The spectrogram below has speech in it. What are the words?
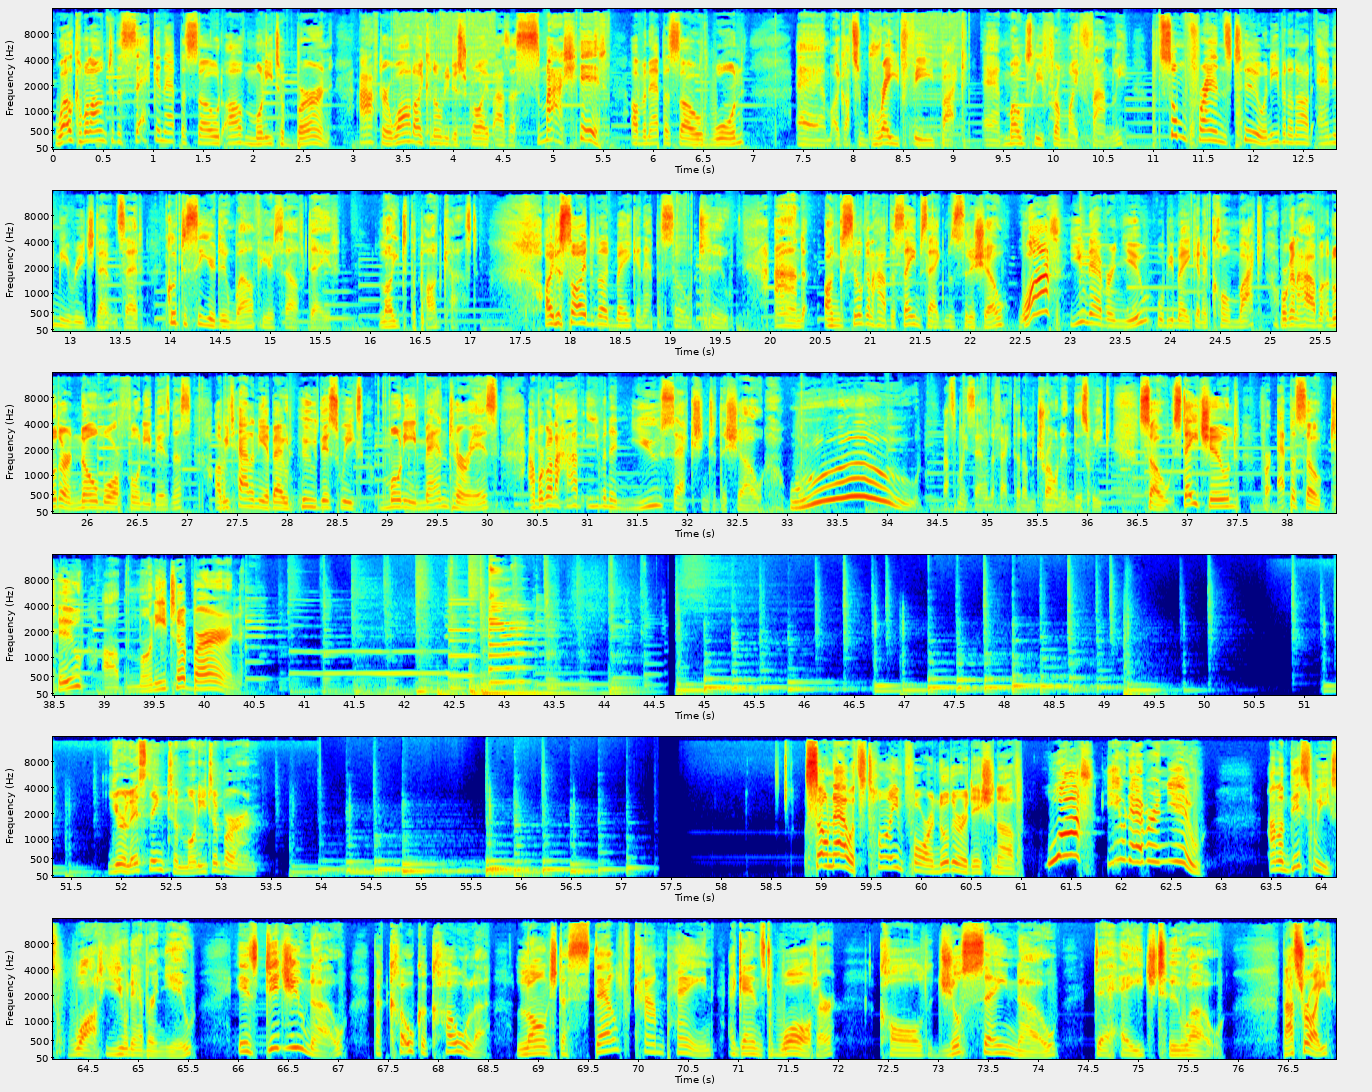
Welcome along to the second episode of Money to Burn. After what I can only describe as a smash hit of an episode one, um, I got some great feedback, um, mostly from my family, but some friends too, and even an odd enemy reached out and said, Good to see you're doing well for yourself, Dave. Liked the podcast. I decided I'd make an episode two, and I'm still going to have the same segments to the show. What? You never knew we'll be making a comeback. We're going to have another No More Funny Business. I'll be telling you about who this week's money mentor is, and we're going to have even a new section to the show. Woo! That's my sound effect that I'm throwing in this week. So stay tuned for episode two of Money to Burn. You're listening to Money to Burn. So now it's time for another edition of What You Never Knew. And on this week's What You Never Knew is Did you know that Coca Cola launched a stealth campaign against water called Just Say No to H2O? That's right.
